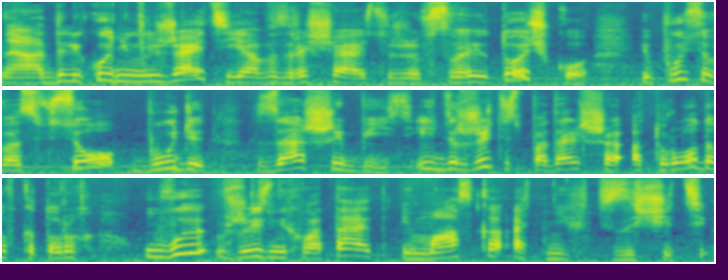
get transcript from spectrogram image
а, далеко не уезжайте, я возвращаюсь уже в свою точку, и пусть у вас все будет зашибись. И держитесь подальше от уродов, которых, увы, в жизни хватает, и маска от них защитит.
